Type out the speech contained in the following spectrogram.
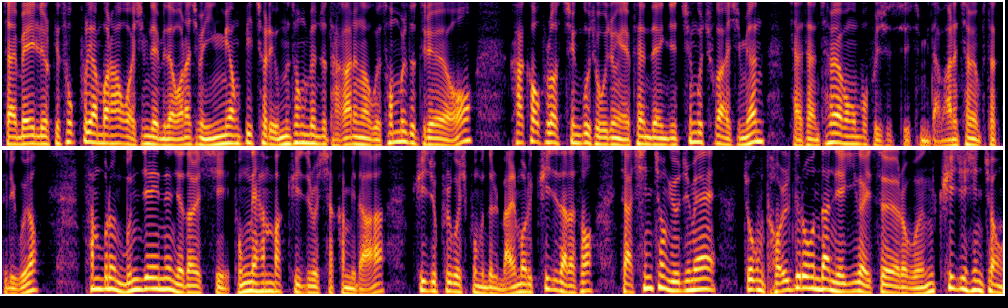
자, 매일 이렇게 속풀이 한번 하고 가시면 됩니다. 원하시면 익명, 삐처리, 음성 변조 다 가능하고요. 선물도 드려요. 카카오 플러스 친구 조우종 FM대행진 친구 추가하시면 자세한 참여 방법 보실 수 있습니다. 많은 참여 부탁드리고요. 3부는 문제 있는 8시 동네 한바 퀴즈로 시작합니다. 퀴즈 풀고 싶은 분들 말머리 퀴즈 달아서 자, 신청 요즘에 조금 덜 들어온다는 얘기가 있어요, 여러분. 퀴즈 신청.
